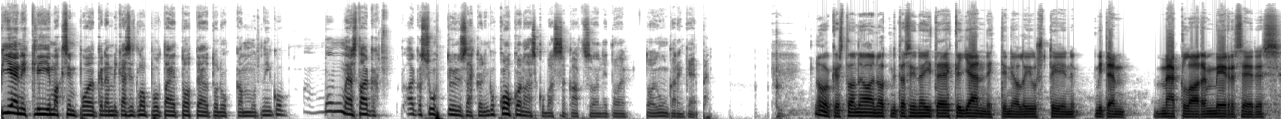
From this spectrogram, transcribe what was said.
pieni kliimaksin poikainen, mikä sitten lopulta ei toteutunutkaan, mutta niin kuin mun mielestä aika, aika suht tylsäkö niin kuin kokonaiskuvassa katsoen niin toi, toi Unkarin kepe. No oikeastaan ne ainoat, mitä siinä itse ehkä jännitti, niin oli justiin, miten McLaren Mercedes,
